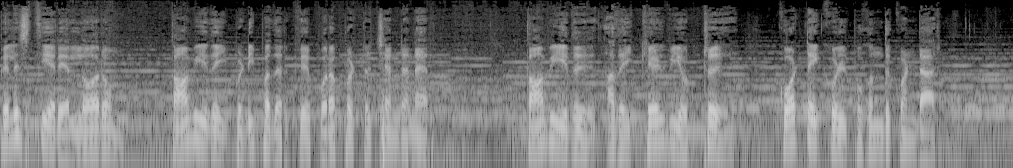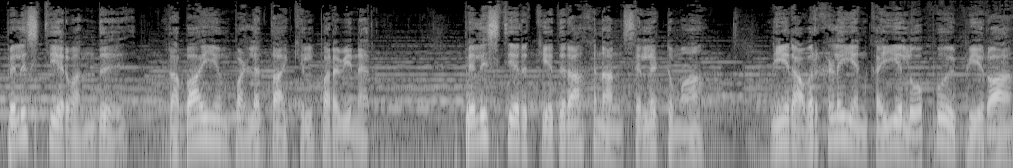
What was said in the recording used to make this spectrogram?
பெலிஸ்தியர் எல்லோரும் தாவீதை பிடிப்பதற்கு புறப்பட்டு சென்றனர். தாவீது அதை கேள்வியுற்று கோட்டைக்குள் புகுந்து கொண்டார். பெலிஸ்தியர் வந்து ரபாயும் பள்ளத்தாக்கில் பரவினர். பெலிஸ்தியருக்கு எதிராக நான் செல்லட்டுமா? நீர் அவர்களை என் கையில் ஒப்புவிப்பீரா?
